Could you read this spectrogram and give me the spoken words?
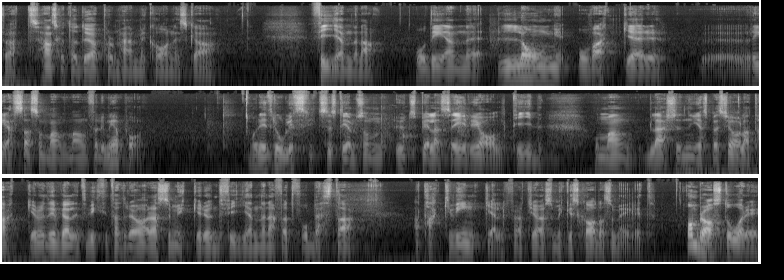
för att han ska ta död på de här mekaniska fienderna. Och det är en lång och vacker eh, resa som man, man följer med på. Och det är ett roligt stridssystem som utspelar sig i realtid. Och man lär sig nya specialattacker och det är väldigt viktigt att röra sig mycket runt fienderna för att få bästa attackvinkel för att göra så mycket skada som möjligt. Och en bra story.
